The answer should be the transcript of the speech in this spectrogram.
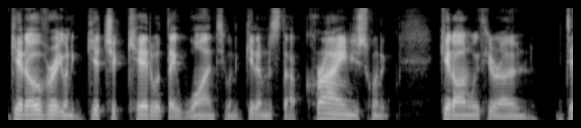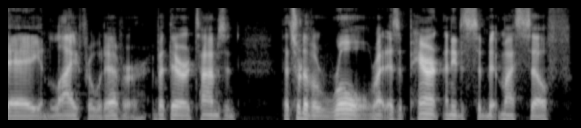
get over it. You want to get your kid what they want. You want to get them to stop crying. You just want to get on with your own day and life or whatever. But there are times and that's sort of a role, right? As a parent, I need to submit myself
